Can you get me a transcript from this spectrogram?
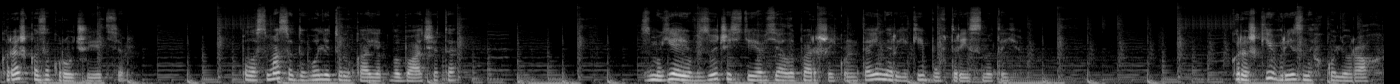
Кришка закручується. Пластмаса доволі тонка, як ви бачите. З моєю взучістю я взяла перший контейнер, який був тріснутий. Кришки в різних кольорах.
